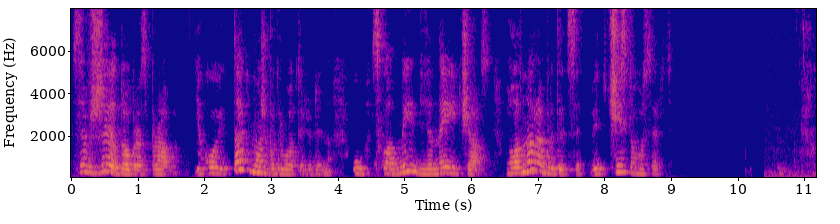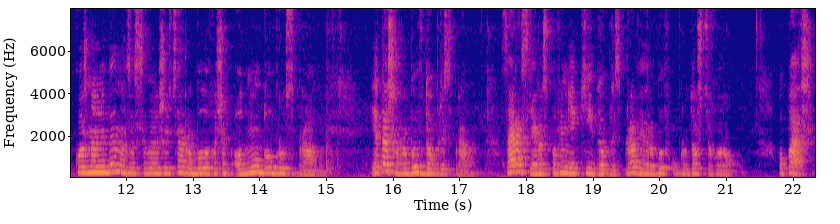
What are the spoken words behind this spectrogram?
це вже добра справа, якої так може потребувати людина у складний для неї час. Головне робити це від чистого серця. Кожна людина за своє життя робила хоча б одну добру справу. Я теж робив добрі справи. Зараз я розповім, які добрі справи я робив упродовж цього року. По-перше,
